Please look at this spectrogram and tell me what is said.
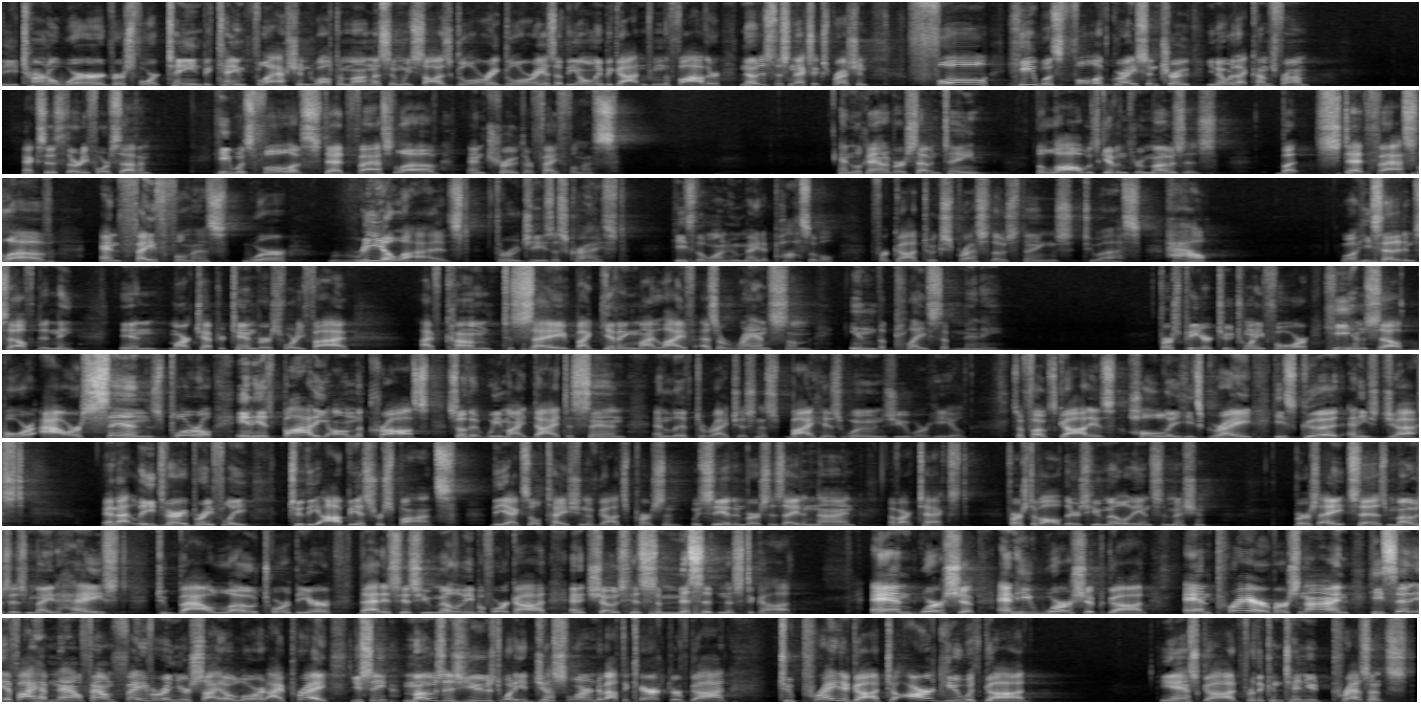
The eternal Word, verse 14, became flesh and dwelt among us, and we saw His glory, glory as of the only begotten from the Father. Notice this next expression full, He was full of grace and truth. You know where that comes from? Exodus 34 7. He was full of steadfast love and truth or faithfulness. And look down at verse 17. The law was given through Moses, but steadfast love and faithfulness were realized through Jesus Christ. He's the one who made it possible for God to express those things to us. How? Well, he said it himself, didn't he? In Mark chapter 10, verse 45, I've come to save by giving my life as a ransom in the place of many. 1 Peter 2:24 He himself bore our sins plural in his body on the cross so that we might die to sin and live to righteousness by his wounds you were healed. So folks God is holy, he's great, he's good and he's just. And that leads very briefly to the obvious response, the exaltation of God's person. We see it in verses 8 and 9 of our text. First of all, there's humility and submission. Verse 8 says, Moses made haste to bow low toward the earth. That is his humility before God, and it shows his submissiveness to God. And worship, and he worshiped God. And prayer, verse 9, he said, If I have now found favor in your sight, O Lord, I pray. You see, Moses used what he had just learned about the character of God to pray to God, to argue with God. He asked God for the continued presence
